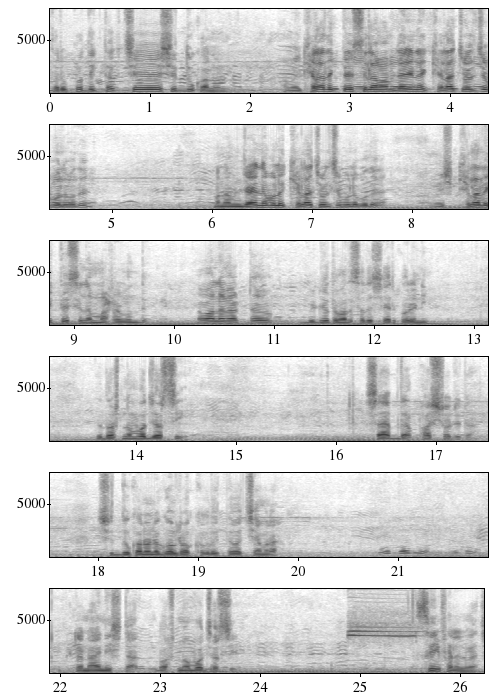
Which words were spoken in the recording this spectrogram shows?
তার উপর দিক থাকছে সিদ্ধু কানুন। আমি খেলা দেখতে এসেছিলাম, আমি জানি না খেলা চলছে বলে বোধে। মানে আমি জানি না বলে খেলা চলছে বলে বোধে। আমি খেলা দেখতে এসেছিলাম মাঠের মধ্যে। তো আমি একটা ভিডিও তোমাদের সাথে শেয়ার করে নিই। তো দশ নম্বর জার্সি সাহেব দা ফার্স্ট শট এটা। সিদ্ধু কাননের গোল রক্ষক দেখতে পাচ্ছি আমরা। এটা নাইন স্টার দশ নম্বর jersey semifinal match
